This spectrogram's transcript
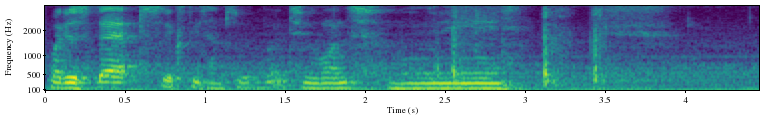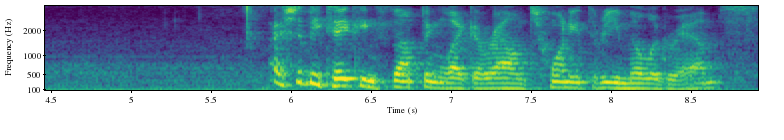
what is that? 60 times 2.2, I should be taking something like around 23 milligrams,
